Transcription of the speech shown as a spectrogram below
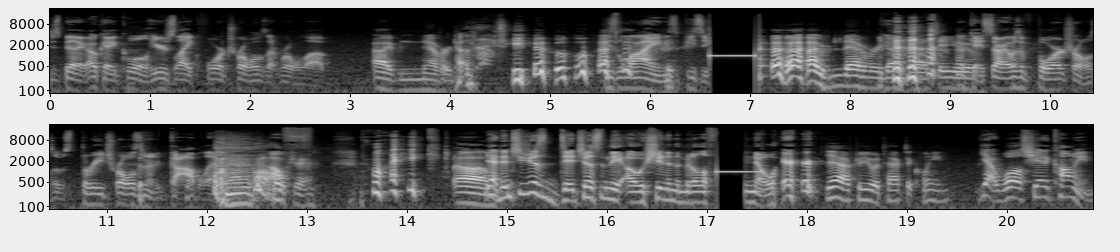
Just be like, okay, cool. Here's like four trolls that roll up. I've never done that to you. He's lying. He's a piece of. I've never done that to you. Okay, sorry, it wasn't four trolls. It was three trolls and a goblet. okay. like, Um, yeah, didn't you just ditch us in the ocean in the middle of nowhere? yeah, after you attacked a queen. yeah, well, she had it coming.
